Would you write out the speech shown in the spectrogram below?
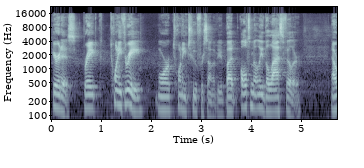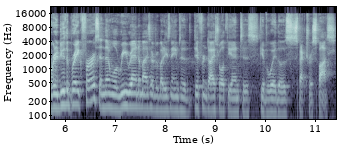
here it is. Break 23, more 22 for some of you, but ultimately the last filler. Now we're going to do the break first, and then we'll re-randomize everybody's names in a different dice roll at the end to give away those Spectra spots.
